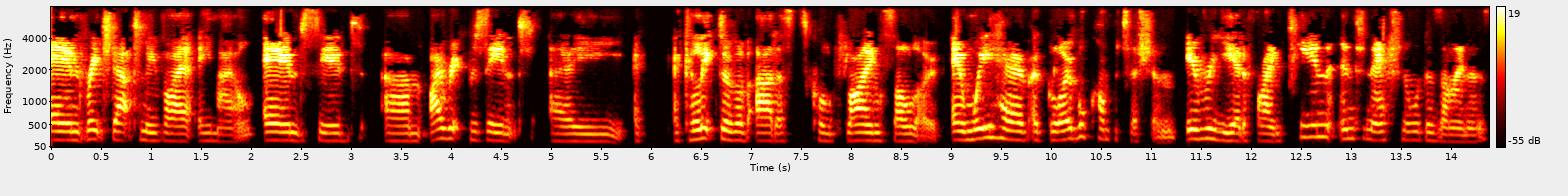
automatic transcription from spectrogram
and reached out to me via email and said um, I represent a, a a collective of artists called Flying Solo. And we have a global competition every year to find 10 international designers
